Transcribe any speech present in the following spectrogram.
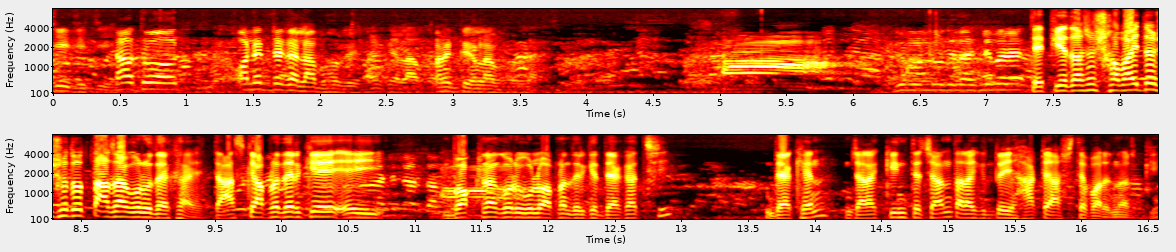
জি জি জি। তাও তো অনেক টাকা লাভ হবে। অনেক টাকা লাভ হবে। দুই দুধ আসলে পরে তো প্রিয় দর্শক সবাই তো শুধু তাজা গরু দেখায়। তা আজকে আপনাদেরকে এই বকনা গরুগুলো আপনাদেরকে দেখাচ্ছি। দেখেন, যারা কিনতে চান, তারা কিন্তু এই হাটে আসতে পারেন আর কি।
